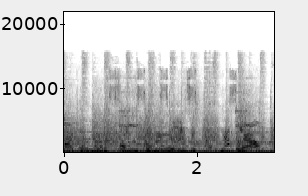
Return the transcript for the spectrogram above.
My turn! Yes, now!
